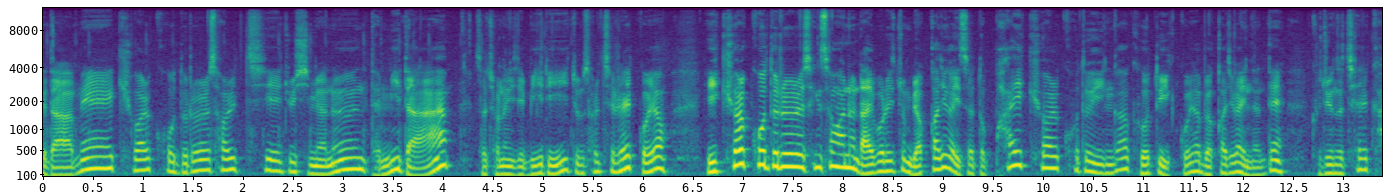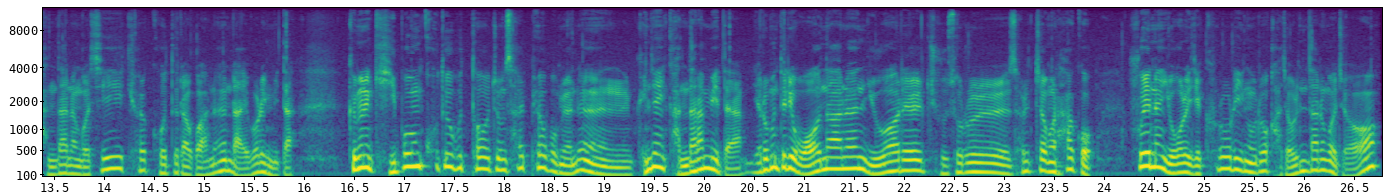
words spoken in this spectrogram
그 다음에 QR코드를 설치해 주시면 됩니다. 그래서 저는 이제 미리 좀 설치를 했고요. 이 QR코드를 생성하는 라이브러리 좀몇 가지가 있어요. 또 파이 QR코드인가 그것도 있고요. 몇 가지가 있는데 그 중에서 제일 간단한 것이 QR코드라고 하는 라이브러리입니다. 그러면 기본 코드부터 좀 살펴보면은 굉장히 간단합니다. 여러분들이 원하는 URL 주소를 설정을 하고 후에는 이걸 이제 크롤링으로 가져온다는 거죠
